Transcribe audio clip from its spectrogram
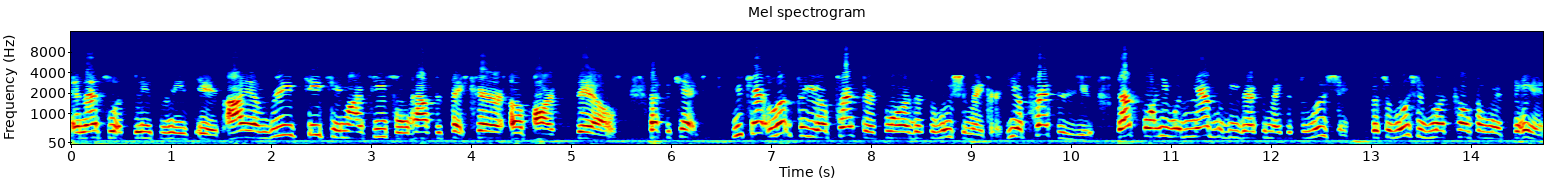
And that's what Sleeves for Needs is. I am reteaching my people how to take care of ourselves. That's the catch. You can't look to your oppressor for the solution maker. He oppresses you. Therefore, he would never be there to make the solution. The solutions must come from within.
